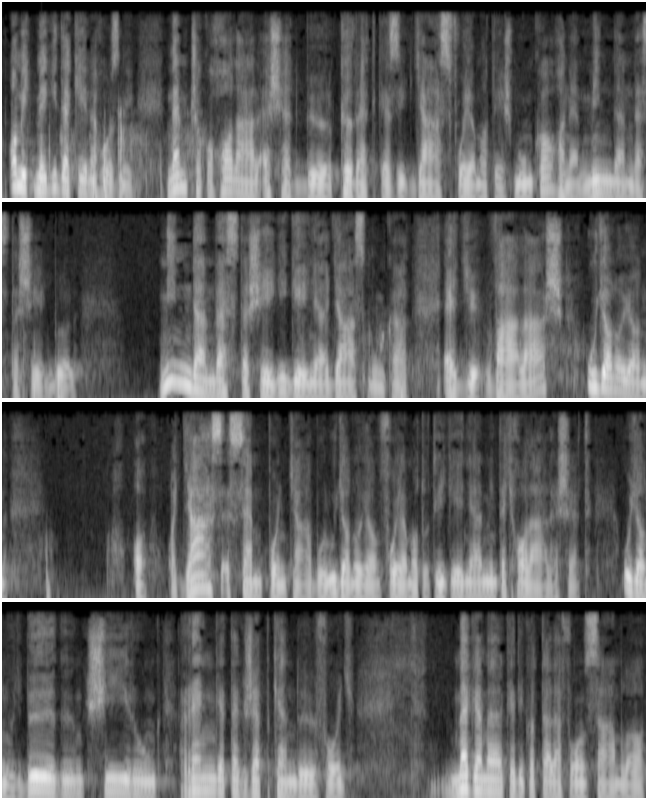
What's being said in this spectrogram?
Amit még ide kéne hozni, nem csak a halál esetből következik gyász folyamat és munka, hanem minden veszteségből. Minden veszteség igényel gyászmunkát. Egy vállás ugyanolyan a, a gyász szempontjából ugyanolyan folyamatot igényel, mint egy haláleset. Ugyanúgy bőgünk, sírunk, rengeteg zsebkendő fogy, megemelkedik a telefonszámla,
